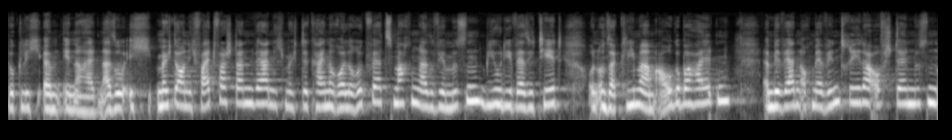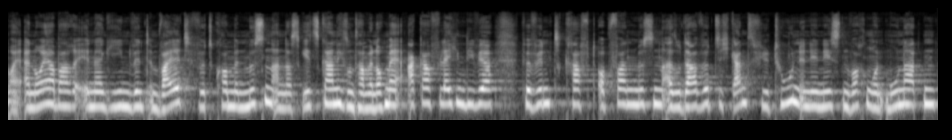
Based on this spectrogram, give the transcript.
wirklich ähm, innehalten. Also ich möchte auch nicht falsch verstanden werden. Ich möchte keine Rolle rückwärts machen. Also wir müssen Biodiversität und unser Klima im Auge behalten. Ähm, wir werden auch mehr Windräder aufstellen müssen. Erneuerbare Energien, Wind im Wald wird kommen müssen. Anders geht es gar nicht. Sonst haben wir noch mehr Ackerflächen, die wir für Windkraft opfern müssen. Also also da wird sich ganz viel tun in den nächsten Wochen und Monaten.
